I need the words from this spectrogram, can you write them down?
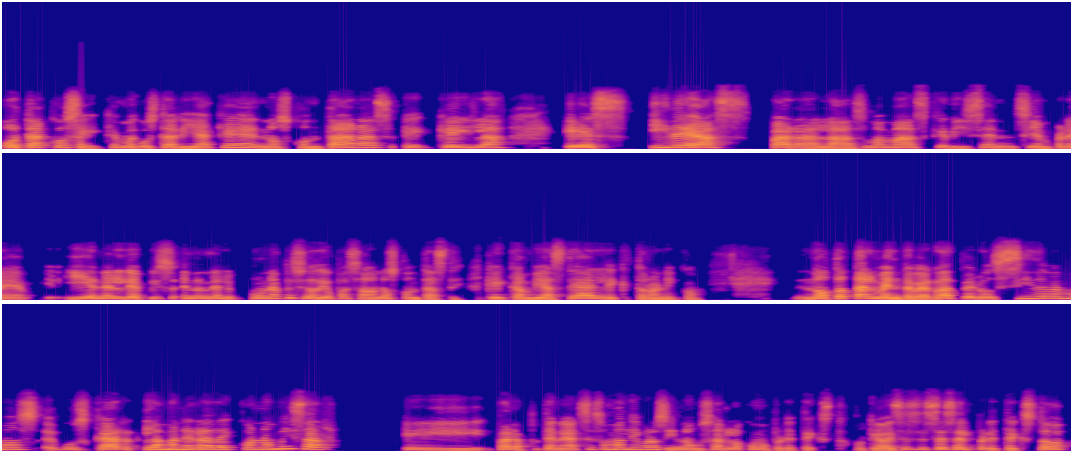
Otra cosa que me gustaría que nos contaras, eh, Keila, es ideas para las mamás que dicen siempre, y en, el, en el, un episodio pasado nos contaste que cambiaste a electrónico. No totalmente, ¿verdad? Pero sí debemos buscar la manera de economizar y para tener acceso a más libros y no usarlo como pretexto, porque a veces ese es el pretexto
